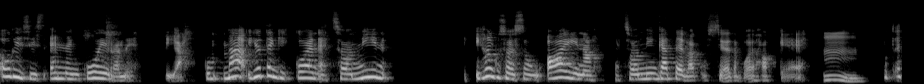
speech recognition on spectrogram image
oli siis ennen koiranettiä? Kun mä jotenkin koen, että se on niin, ihan kuin se olisi ollut aina, että se on niin kätevä, kun sieltä voi hakea. Mm. Mutta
